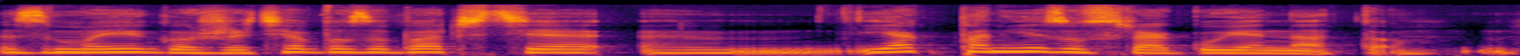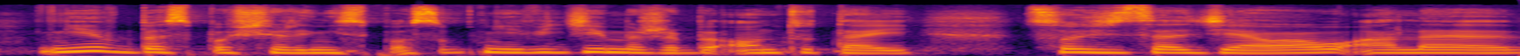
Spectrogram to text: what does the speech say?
z mojego życia, bo zobaczcie, jak Pan Jezus reaguje na to. Nie w bezpośredni sposób, nie widzimy, żeby On tutaj coś zadziałał, ale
